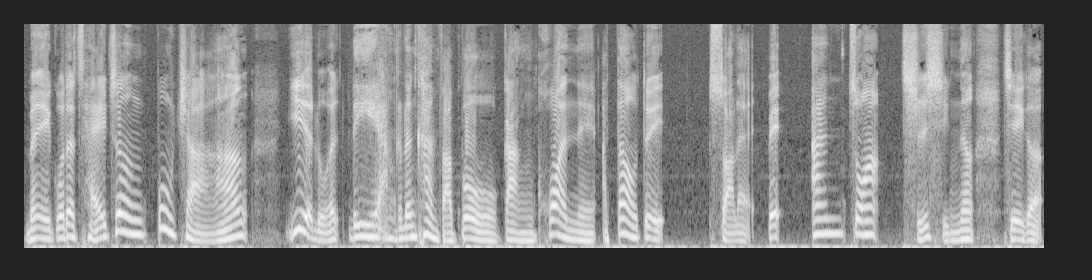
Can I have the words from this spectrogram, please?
美国的财政部长。叶伦两个人看法不赶快呢？啊，到底耍赖被安抓实行呢？这个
